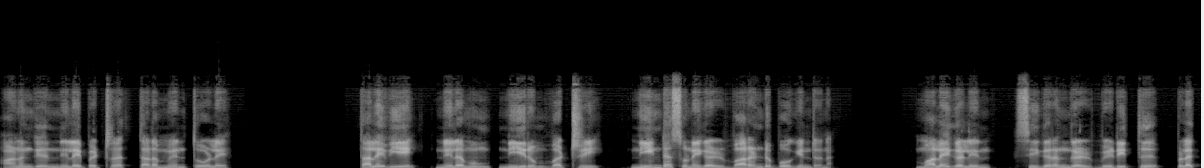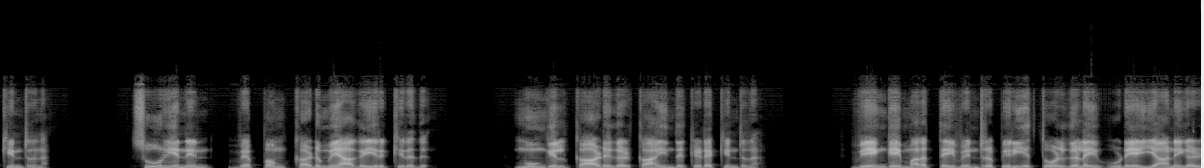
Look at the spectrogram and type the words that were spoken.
அணங்கு நிலை பெற்ற தடமென் தோளே. தலைவியே நிலமும் நீரும் வற்றி நீண்ட சுனைகள் வறண்டு போகின்றன. மலைகளின் சிகரங்கள் வெடித்து பிளக்கின்றன. சூரியனின் வெப்பம் கடுமையாக இருக்கிறது. மூங்கில் காடுகள் காய்ந்து கிடக்கின்றன. வேங்கை மரத்தை வென்ற பெரிய தோள்களை உடைய யானைகள்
